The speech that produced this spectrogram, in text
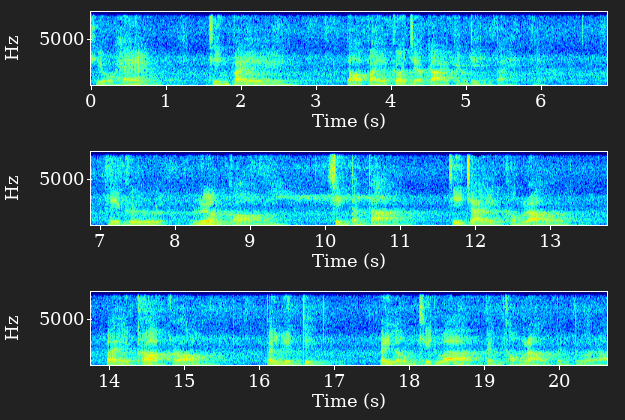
เหี่ยวแห้ง ทิ้งไปต่อไปก็จะกลายเป็นดินไป นี่คือเรื่องของสิ่งต่าง ที่ใจของเราไปครอบครอง ไปยึดติด ไปหลงคิดว่าเป็นของเราเป็นตัวเรา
